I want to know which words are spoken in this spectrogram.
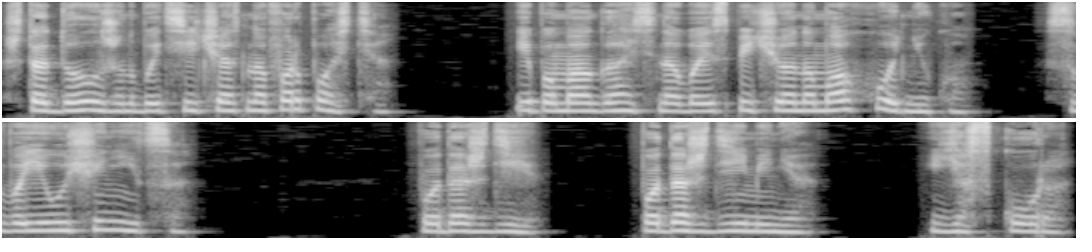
что должен быть сейчас на форпосте и помогать новоиспеченному охотнику, своей ученице. «Подожди, подожди меня, я скоро».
